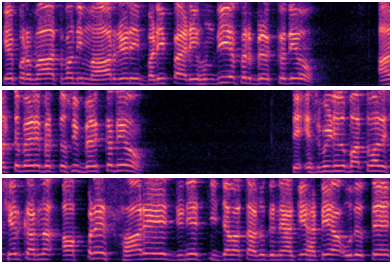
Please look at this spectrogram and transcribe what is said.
ਕਿ ਪ੍ਰਮਾਤਮਾ ਦੀ ਮਾਰ ਜਿਹੜੀ ਬੜੀ ਭੈੜੀ ਹੁੰਦੀ ਹੈ ਫਿਰ ਬਿਲਕਦੇ ਹੋ। ਅੰਤ ਵੇਲੇ ਫਿਰ ਤੁਸੀਂ ਬਿਲਕਦੇ ਹੋ। ਤੇ ਇਸ ਵੀਡੀਓ ਨੂੰ ਵੱਧ ਤੋਂ ਵੱਧ ਸ਼ੇਅਰ ਕਰਨਾ। ਆਪਣੇ ਸਾਰੇ ਜਿਹੜੀਆਂ ਚੀਜ਼ਾਂ ਮੈਂ ਤੁਹਾਨੂੰ ਗਿਣਿਆ ਕੇ ਹਟਿਆ, ਉਹਦੇ ਉੱਤੇ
